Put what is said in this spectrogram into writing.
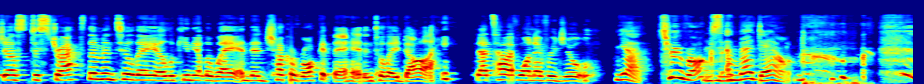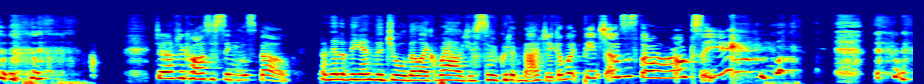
Just distract them until they are looking the other way and then chuck a rock at their head until they die. That's how I've won every duel. yeah, two rocks Mhm. and they're down. Don't have to cast a single spell. And then at the end of the duel, they're like, "Wow, you're so good at magic." I'm like, "Bitch, I was just throwing rocks at you."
